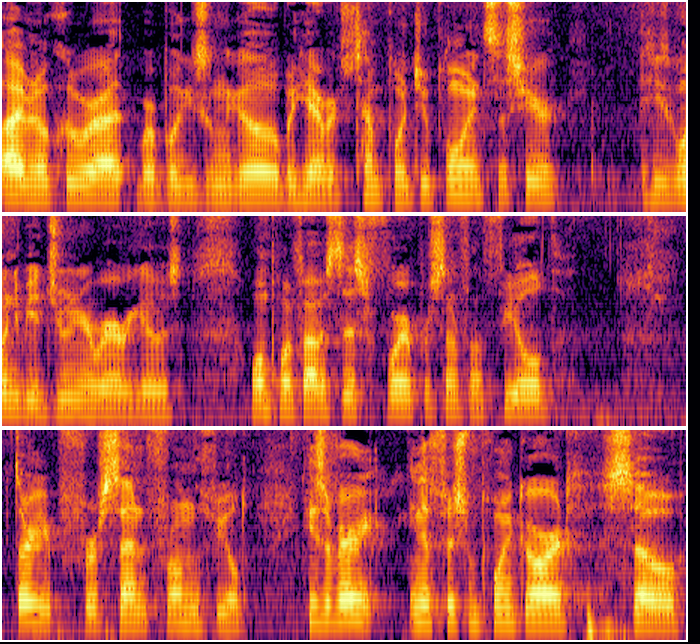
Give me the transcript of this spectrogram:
I have no clue where I, where Boogie's going to go, but he averaged 10.2 points this year. He's going to be a junior wherever he goes. 1.5 assists, 40% from the field, 30% from the field. He's a very inefficient point guard, so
